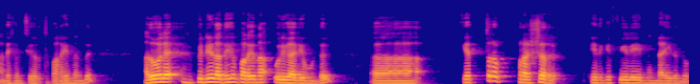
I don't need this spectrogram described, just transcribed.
അദ്ദേഹം ചേർത്ത് പറയുന്നുണ്ട്. അതുപോലെ പിന്നീട് അദ്ദേഹം പറയുന്ന ഒരു കാര്യമുണ്ട്. എത്ര പ്രഷർ എനിക്ക് ഫീൽ ചെയ്യുന്നുണ്ടായിരുന്നു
